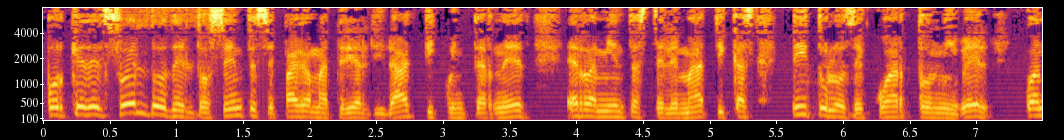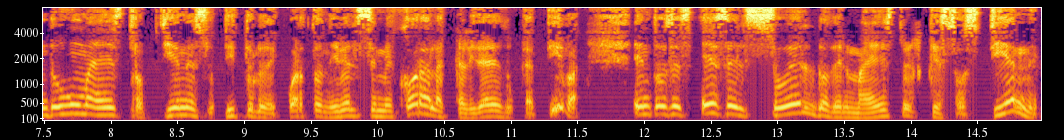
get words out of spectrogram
porque del sueldo del docente se paga material didáctico, internet, herramientas telemáticas, títulos de cuarto nivel. Cuando un maestro obtiene su título de cuarto nivel, se mejora la calidad educativa. Entonces, es el sueldo del maestro el que sostiene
